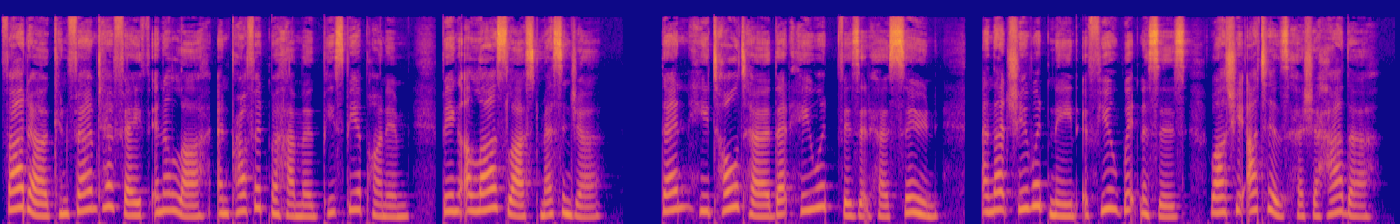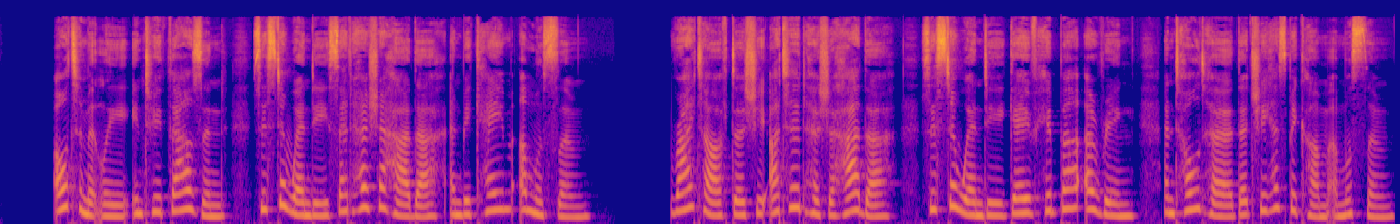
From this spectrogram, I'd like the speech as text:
Fada confirmed her faith in Allah and Prophet Muhammad, peace be upon him, being Allah's last messenger. Then he told her that he would visit her soon and that she would need a few witnesses while she utters her Shahada. Ultimately, in 2000, Sister Wendy said her Shahada and became a Muslim. Right after she uttered her Shahada, Sister Wendy gave Hibba a ring and told her that she has become a Muslim.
